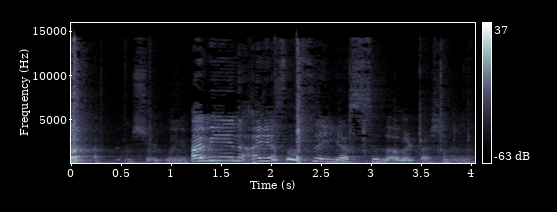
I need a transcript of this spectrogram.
I'm struggling. I mean, I guess I'll say yes to the other question.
